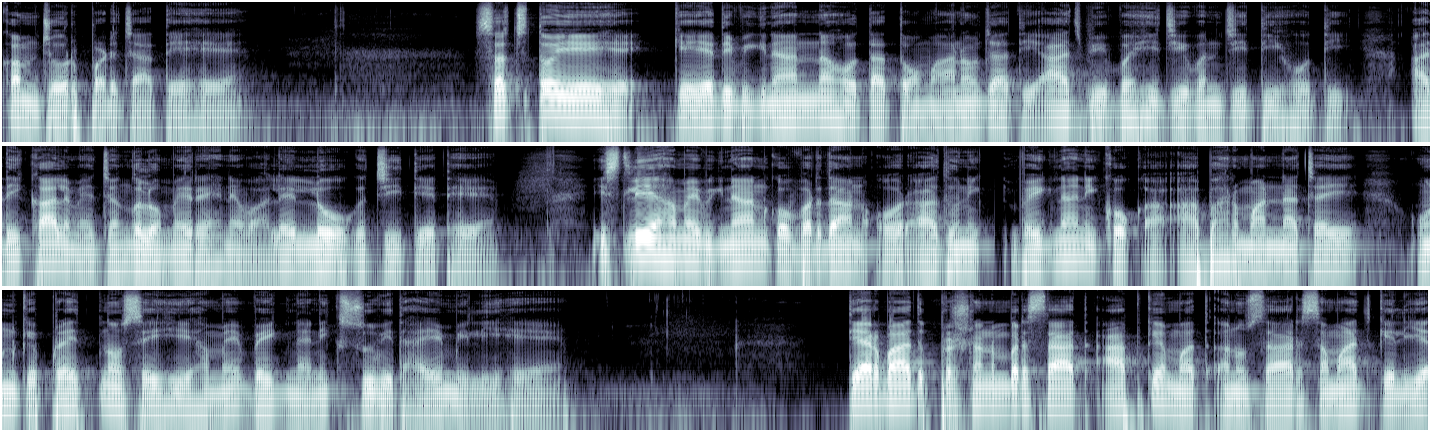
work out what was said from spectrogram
कमज़ोर पड़ जाते हैं। सच तो ये है कि यदि विज्ञान न होता तो मानव जाति आज भी वही जीवन जीती होती आदिकाल में जंगलों में रहने वाले लोग जीते थे इसलिए हमें विज्ञान को वरदान और आधुनिक वैज्ञानिकों का आभार मानना चाहिए उनके प्रयत्नों से ही हमें वैज्ञानिक सुविधाएं मिली है ત્યારબાદ પ્રશ્ન નંબર સાત आपके मत अनुसार समाज के लिए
